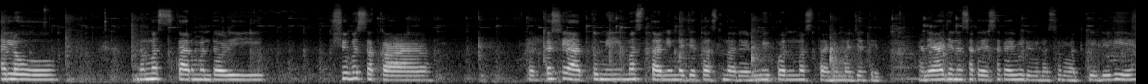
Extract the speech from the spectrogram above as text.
हॅलो. नमस्कार मंडळी. शुभ सकाळ. तर कसे आहात तुम्ही? मस्त आणि मजेत असणार. आहे मी पण मस्त आणि मजेत आहे. आणि आज ना सकाळी सकाळी व्हिडिओला सुरुवात केलेली आहे.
